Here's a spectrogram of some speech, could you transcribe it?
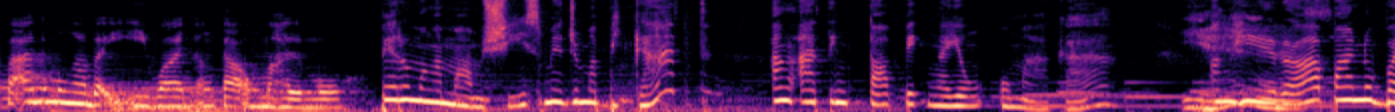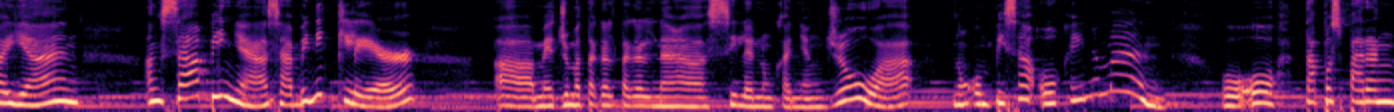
paano mo nga ba iiwan ang taong mahal mo? Pero mga momshies, medyo mabigat ang ating topic ngayong umaga. Yes. Ang hirap. Paano ba yan? Ang sabi niya, sabi ni Claire, ah, medyo matagal-tagal na sila nung kanyang jowa. Nung umpisa, okay naman. Oo. Tapos parang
